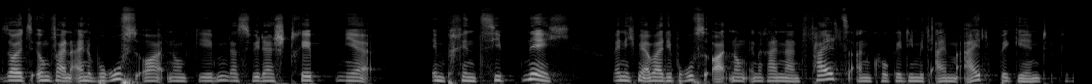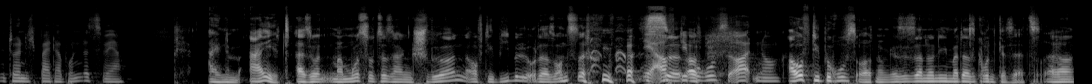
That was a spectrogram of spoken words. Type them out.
soll es irgendwann eine Berufsordnung geben. Das widerstrebt mir im Prinzip nicht. Wenn ich mir aber die Berufsordnung in Rheinland-Pfalz angucke, die mit einem Eid beginnt, wir sind doch nicht bei der Bundeswehr einem Eid. Also man muss sozusagen schwören auf die Bibel oder sonst irgendwas. Ja, auf die auf, Berufsordnung. Auf die Berufsordnung. Das ist ja noch nicht mal das Grundgesetz. Äh,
